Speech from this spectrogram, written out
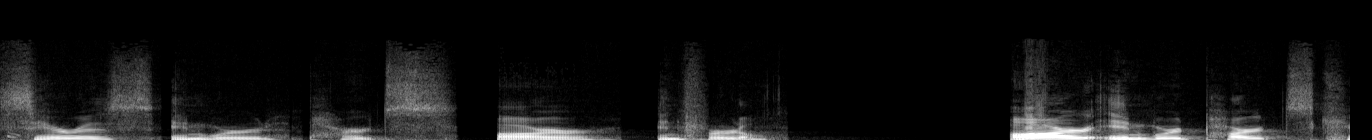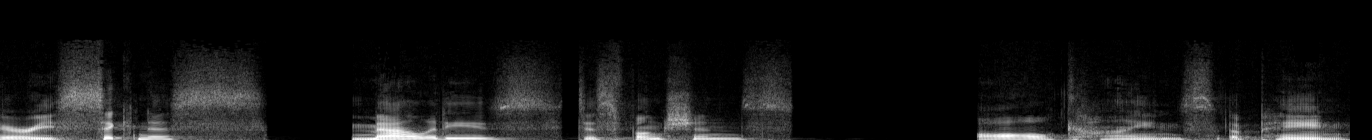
Sarah's inward parts are infertile. Our inward parts carry sickness, maladies, dysfunctions, all kinds of pain.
